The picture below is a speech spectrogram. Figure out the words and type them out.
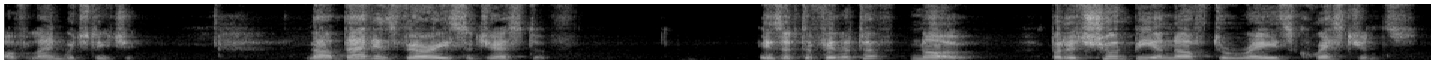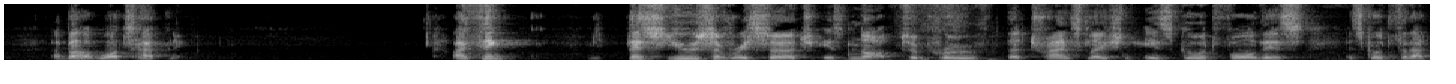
of language teaching. Now, that is very suggestive. Is it definitive? No. But it should be enough to raise questions about what's happening. I think this use of research is not to prove that translation is good for this, it's good for that.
